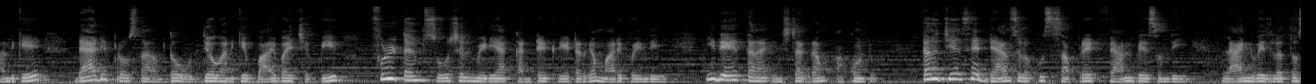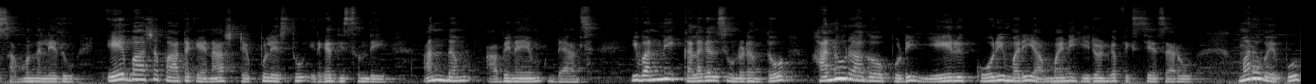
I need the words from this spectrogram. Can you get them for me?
అందుకే డాడీ ప్రోత్సాహంతో ఉద్యోగానికి బాయ్ బాయ్ చెప్పి full time social media content క్రియేటర్గా మారిపోయింది. ఇదే తన ఇన్స్టాగ్రామ్ అకౌంట్. తను చేసే డ్యాన్సులకు సపరేట్ ఫ్యాన్ బేస్ ఉంది. లాంగ్వేజ్లతో సంబంధం లేదు. ఏ భాష పాటకైనా స్టెప్పులేస్తూ ఇరగదీస్తుంది. అందం అభినయం డ్యాన్స్ ఇవన్నీ కలగలిసి ఉండడంతో హను రాఘవ పొడి ఏరు కోరి మరీ అమ్మాయిని హీరోయిన్గా ఫిక్స్ చేశారు. మరోవైపు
